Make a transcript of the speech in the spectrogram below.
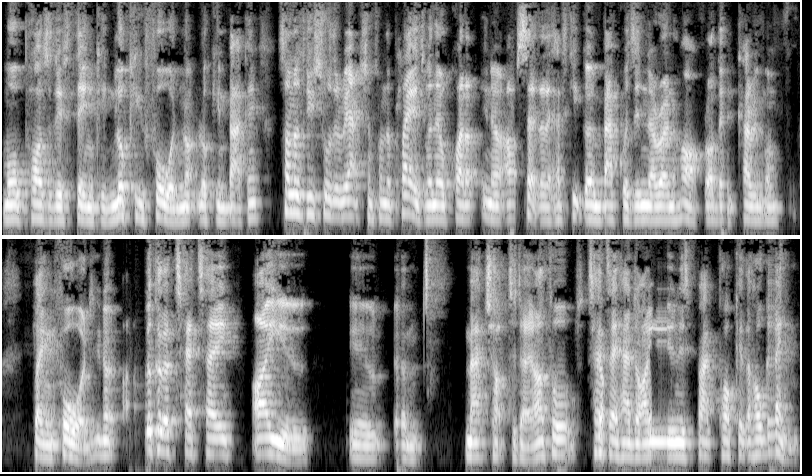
more positive thinking, looking forward, not looking back. And sometimes you saw the reaction from the players when they were quite, you know, upset that they had to keep going backwards in their own half rather than carrying on playing forward. You know, look at the Tete Ayew, you know, um, match up today. I thought Tete yep. had Ayew in his back pocket the whole game.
